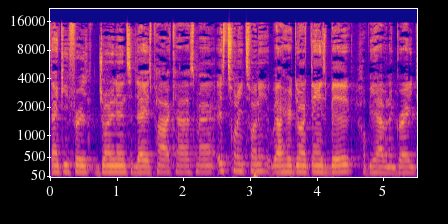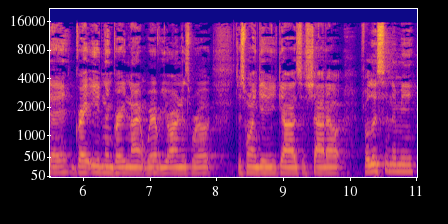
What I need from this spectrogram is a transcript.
Thank you for joining in today's podcast, man. It's 2020. We're out here doing things big. Hope you're having a great day, great evening, great night, wherever you are in this world. Just want to give you guys a shout out for listening to me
